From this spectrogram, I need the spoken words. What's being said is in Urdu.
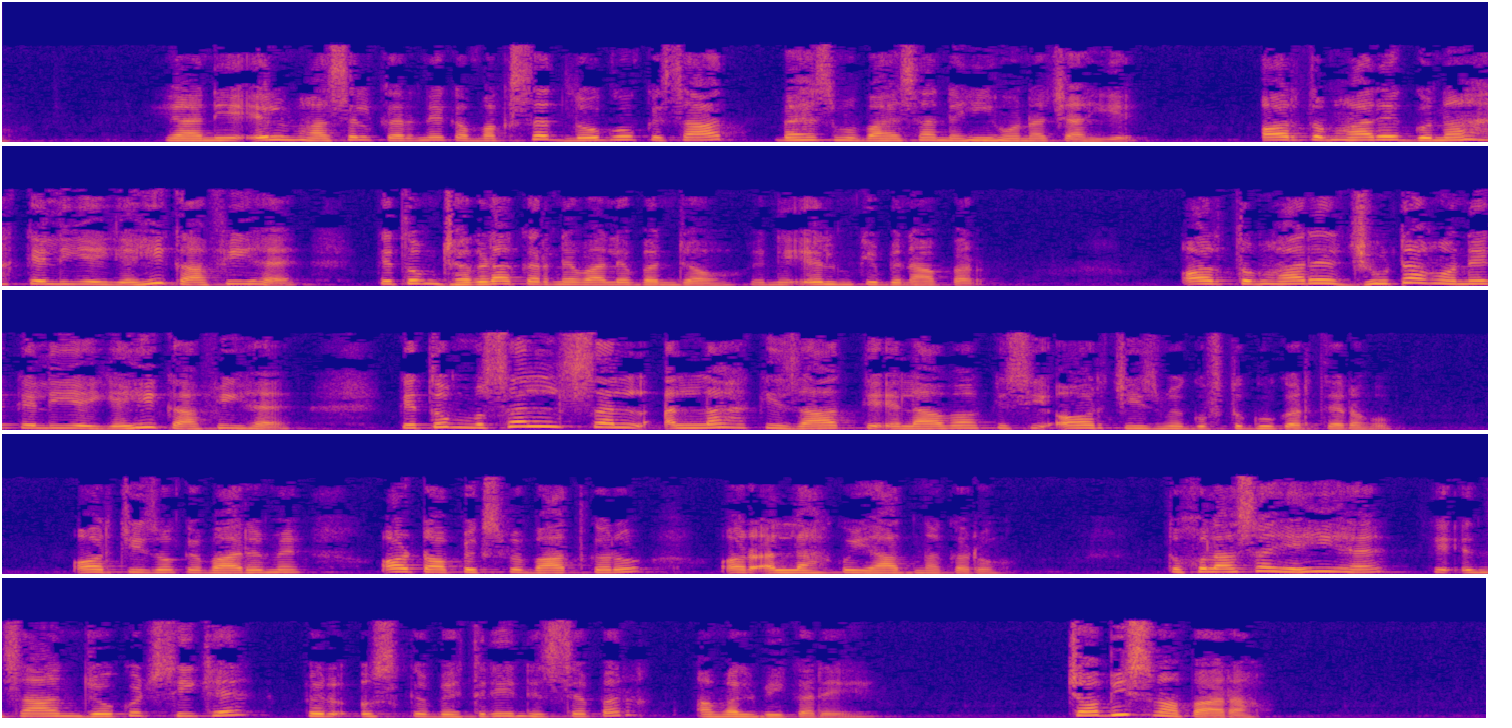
یعنی علم حاصل کرنے کا مقصد لوگوں کے ساتھ بحث مباحثہ نہیں ہونا چاہیے۔ اور تمہارے گناہ کے لیے یہی کافی ہے کہ تم جھگڑا کرنے والے بن جاؤ یعنی علم کی بنا پر۔ اور تمہارے جھوٹا ہونے کے لیے یہی کافی ہے کہ تم مسلسل اللہ کی ذات کے علاوہ کسی اور چیز میں گفتگو کرتے رہو۔ اور چیزوں کے بارے میں اور ٹاپکس پہ بات کرو اور اللہ کو یاد نہ کرو۔ تو خلاصہ یہی ہے کہ انسان جو کچھ سیکھے، پھر اس کے بہترین حصے پر عمل بھی کرے۔ چوبیسواں پارا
